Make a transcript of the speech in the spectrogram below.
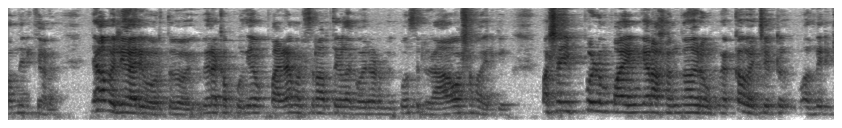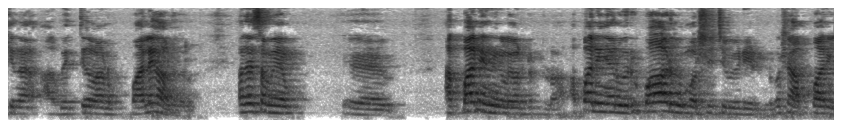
വന്നിരിക്കുകയാണ്. ഞാൻ വലിയ കാര്യം ഓർത്തു ഇവരൊക്കെ പുതിയ പഴയ മത്സരാർത്ഥികളൊക്കെ വരികയാണ് ബിഗ് ബോസിൽ ഒരു ആഘോഷമായിരിക്കും. പക്ഷെ ഇപ്പോഴും ഭയങ്കര അഹങ്കാരവും ഒക്കെ വെച്ചിട്ട് വന്നിരിക്കുന്ന വ്യക്തികളാണ് പല ആളുകളും. അതേസമയം അപ്പാനെ നിങ്ങൾ കണ്ടിട്ടുണ്ടോ? അപ്പാനെ ഞാൻ ഒരുപാട് വിമർശിച്ച് വീടിയിട്ടുണ്ട് പക്ഷെ അപ്പാനി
